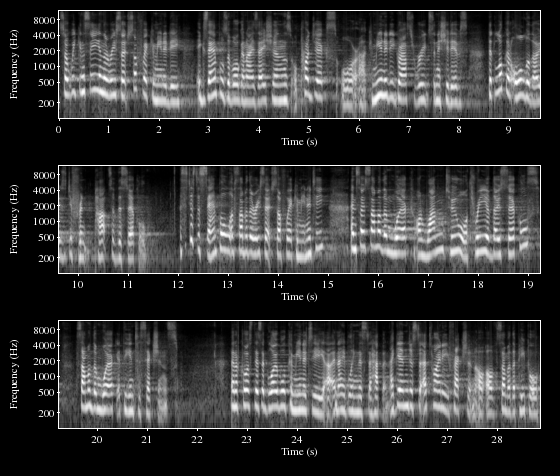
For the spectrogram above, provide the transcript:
So we can see in the research software community examples of organisations or projects or uh, community grassroots initiatives that look at all of those different parts of the circle. This is just a sample of some of the research software community. And so some of them work on one, two, or three of those circles. Some of them work at the intersections. And of course, there's a global community uh, enabling this to happen. Again, just a, a tiny fraction of, of, some of the people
